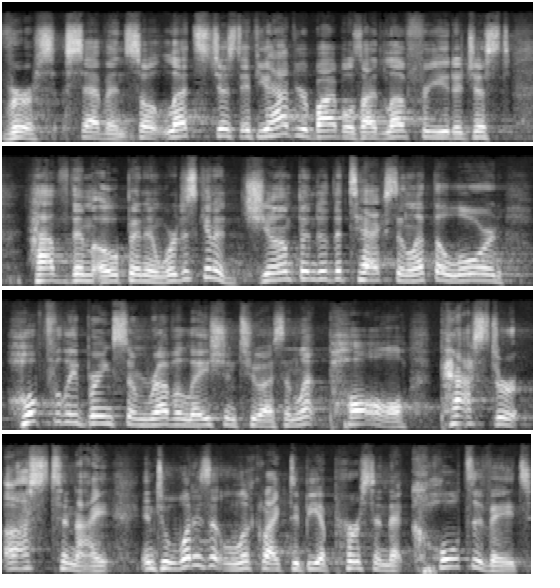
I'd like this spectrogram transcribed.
verse 7. So, let's just, if you have your Bibles, I'd love for you to just have them open and we're just going to jump into the text and let the Lord hopefully bring some revelation to us and let Paul pastor us tonight into what does it look like to be a person that cultivates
